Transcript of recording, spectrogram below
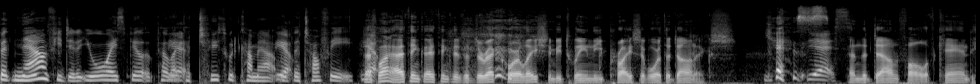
but now if you did it, you always feel it felt like a tooth would come out Yep. with the toffee. That's Yep. why I think I think there's a direct correlation between the price of orthodontics Yes. Yes. and the downfall of candy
